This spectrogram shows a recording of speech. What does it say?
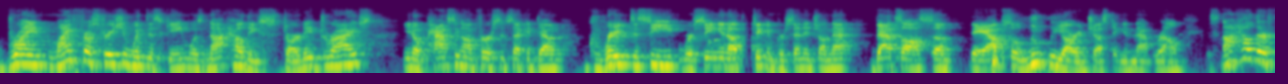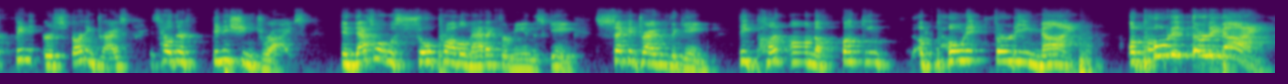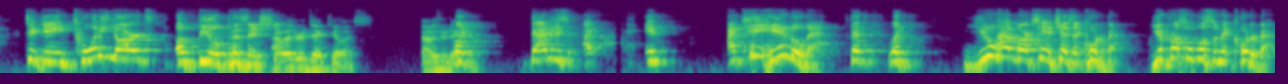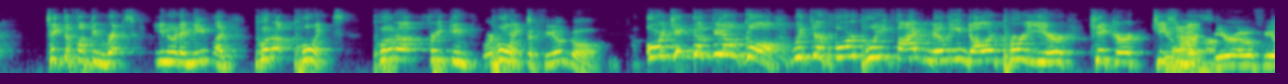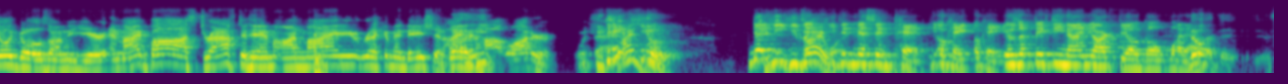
Brian, my frustration with this game was not how they started drives. You know, passing on first and second down. Great to see. We're seeing an uptick in percentage on that. That's awesome. They absolutely are adjusting in that realm. It's not how they're fin- or starting drives. It's how they're finishing drives, and that's what was so problematic for me in this game. Second drive of the game, they punt on the fucking opponent 39. Opponent 39 to gain 20 yards of field position That was ridiculous. That was ridiculous. like that is I and I can't handle that. That like you don't have Mark Sanchez at quarterback. You have Russell Wilson at quarterback. Take the fucking risk. You know what I mean? Like put up points. Put up freaking or kick points. the field goal. Or kick the field goal with your $4.5 million per year kicker, Jason has Myers. zero field goals on the year, and my boss drafted him on my recommendation. Well, I'm in he- hot water with that. tried Thank you. No, he, he, did, he did miss in pit. Okay, okay. It was a 59 yard field goal, whatever. No,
